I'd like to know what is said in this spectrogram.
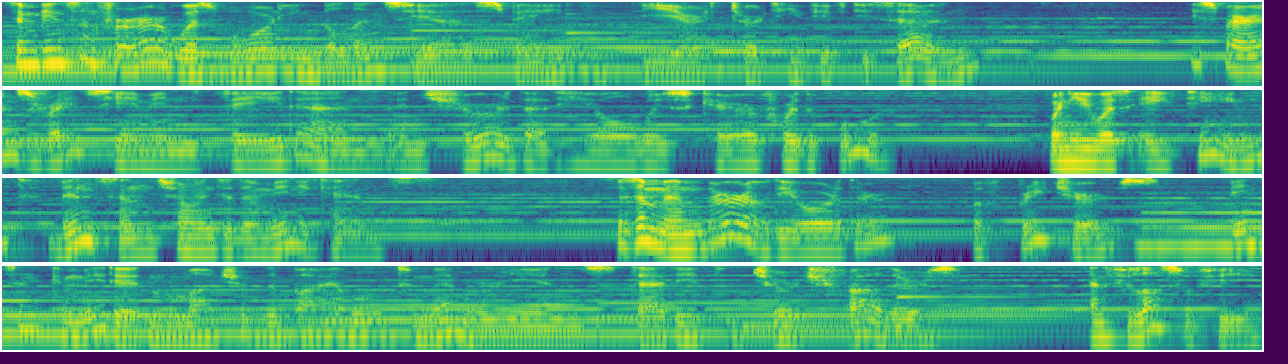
Saint Vincent Ferrer was born in Valencia, Spain, year 1357. His parents raised him in faith and ensured that he always cared for the poor. When he was 18, Vincent joined the Dominicans. As a member of the order of preachers, Vincent committed much of the Bible to memory and studied church fathers and philosophy.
